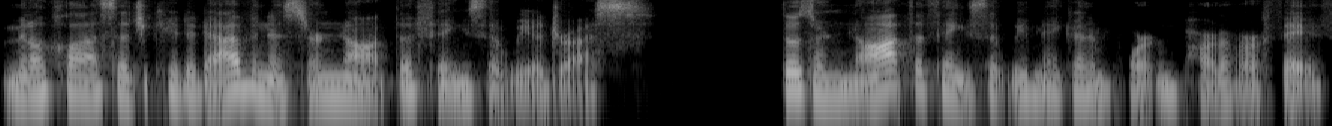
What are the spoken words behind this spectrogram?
middle class educated Adventists are not the things that we address. Those are not the things that we make an important part of our faith,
